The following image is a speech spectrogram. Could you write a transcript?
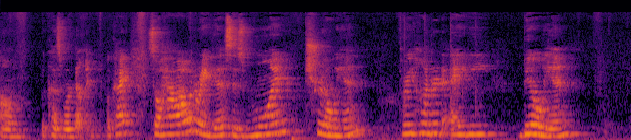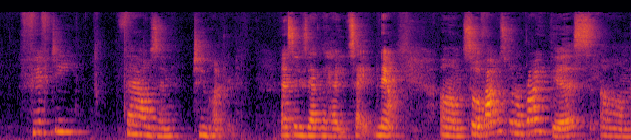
um, because we're done. Okay. So how I would read this is one trillion, three hundred eighty billion, fifty thousand, two hundred. That's exactly how you'd say it. Now. Um, so if I was going to write this, um,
